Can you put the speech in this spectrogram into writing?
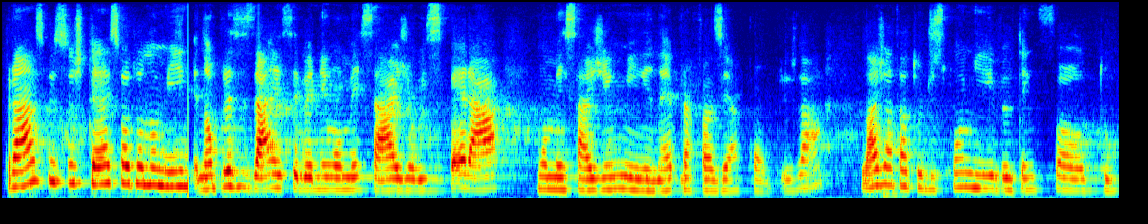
para as pessoas terem essa autonomia, não precisar receber nenhuma mensagem ou esperar uma mensagem minha, né, para fazer a compra. Já, lá já está tudo disponível, tem foto,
